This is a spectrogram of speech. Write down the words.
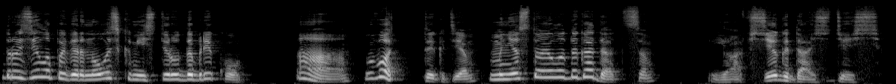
Друзила повернулась к мистеру Добряку. «А, вот ты где. Мне стоило догадаться». Я всегда здесь.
